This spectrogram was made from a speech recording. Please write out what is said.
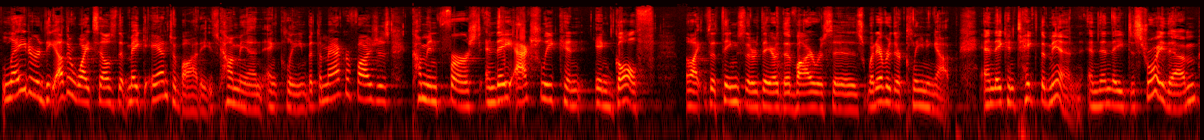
Later, the other white cells that make antibodies come in and clean, but the macrophages come in first and they actually can engulf like the things that are there, the viruses, whatever they're cleaning up, and they can take them in, and then they destroy them,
